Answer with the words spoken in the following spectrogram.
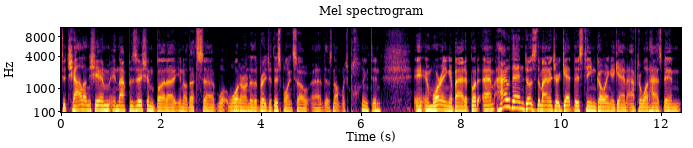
to challenge him in that position. But uh, you know that's uh, water under the bridge at this point, so uh, there's not much point in in worrying about it. But um, how then does the manager get this team going again after what has been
